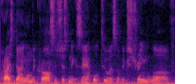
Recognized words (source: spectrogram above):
Christ dying on the cross is just an example to us of extreme love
